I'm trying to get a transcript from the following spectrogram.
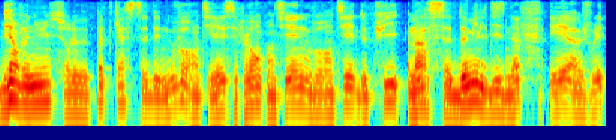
Bienvenue sur le podcast des nouveaux rentiers. C'est Florent Pontier, nouveau rentier depuis mars 2019. Et euh, je voulais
